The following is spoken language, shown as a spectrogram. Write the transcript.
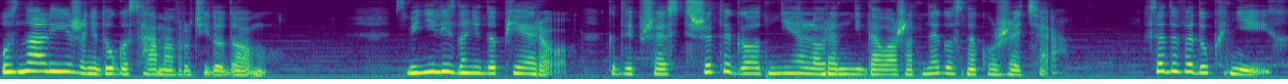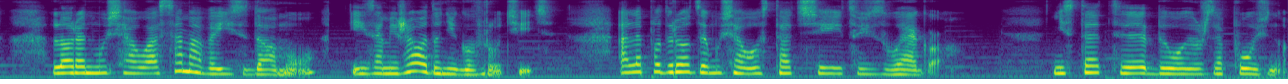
Uznali, że niedługo sama wróci do domu. Zmienili zdanie dopiero, gdy przez trzy tygodnie Loren nie dała żadnego znaku życia. Wtedy według nich Loren musiała sama wyjść z domu i zamierzała do niego wrócić, ale po drodze musiało stać się jej coś złego. Niestety było już za późno.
